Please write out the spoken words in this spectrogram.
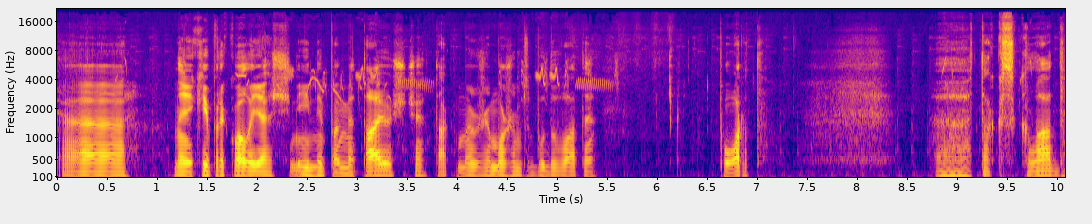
Е, на які приколи я і не пам'ятаю ще. Так, ми вже можемо збудувати порт. Е, так, склад.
